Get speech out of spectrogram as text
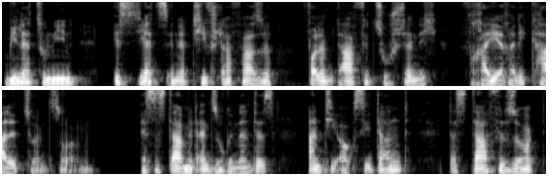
Melatonin ist jetzt in der Tiefschlafphase vor allem dafür zuständig, freie Radikale zu entsorgen. Es ist damit ein sogenanntes Antioxidant, das dafür sorgt,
